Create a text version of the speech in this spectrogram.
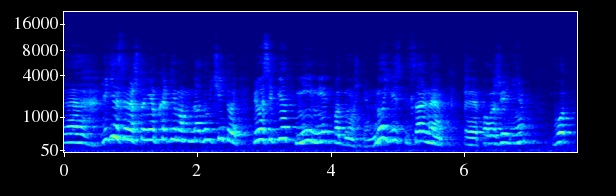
Единственное, что необходимо, надо учитывать, велосипед не имеет подножки, но есть специальное э, положение. Вот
